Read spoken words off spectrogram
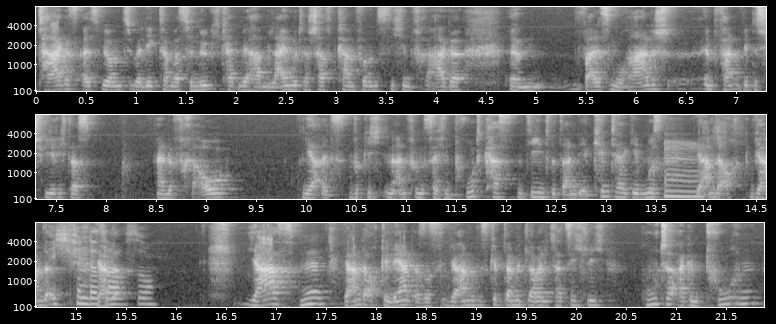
Tages, als wir uns überlegt haben, was für Möglichkeiten wir haben, Leihmutterschaft kam für uns nicht in Frage, ähm, weil es moralisch empfanden wird es schwierig, dass eine Frau ja als wirklich in Anführungszeichen Brutkasten dient und dann ihr Kind hergeben muss. Mm. Wir haben da auch, wir haben da, ich finde das auch da, so. Ja, es, hm, wir haben da auch gelernt. Also es, wir haben, es gibt da mittlerweile tatsächlich gute Agenturen,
